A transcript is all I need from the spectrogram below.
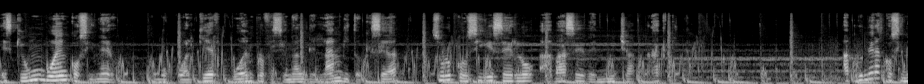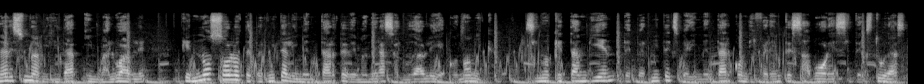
es que un buen cocinero, como cualquier buen profesional del ámbito que sea, solo consigue serlo a base de mucha práctica. Aprender a cocinar es una habilidad invaluable que no solo te permite alimentarte de manera saludable y económica, sino que también te permite experimentar con diferentes sabores y texturas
